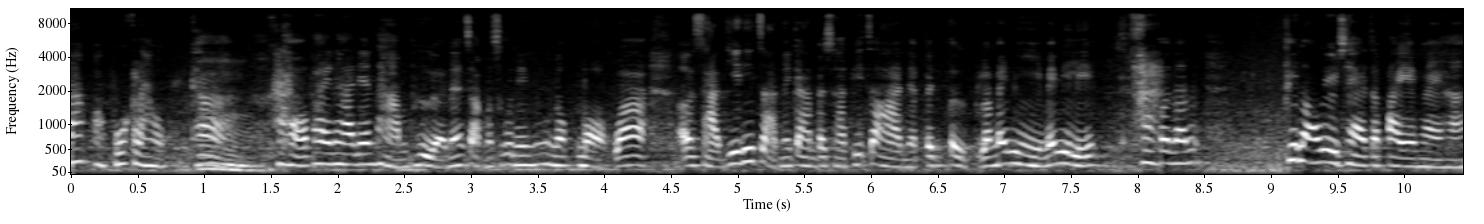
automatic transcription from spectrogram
มากกว่าพวกเราค่ะอืมค่ะ ขออภัยนะคะเรียนถามเผื่อเนื่องจากเมื่อสักครู่นี้ที่คุณนกบอกว่าเอ่อสถานที่ที่จัดในการประชาพิจารณ์เนี่ยเป็นตึกแล้วไม่มีไม่มีลิฟต์ค่ะ เพราะฉะนั้นพี่น้องวิวแชร์จะไปยังไงคะ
